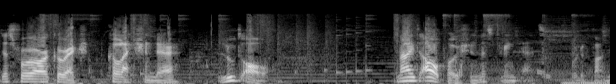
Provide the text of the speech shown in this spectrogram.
Just for our correction collection there. Loot all. Night owl potion. Let's drink that for the fun.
